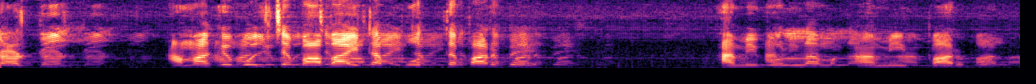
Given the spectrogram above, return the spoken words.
টাটি আমাকে বলছে বাবা এটা পড়তে পারবে? আমি বললাম আমি পারব না।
